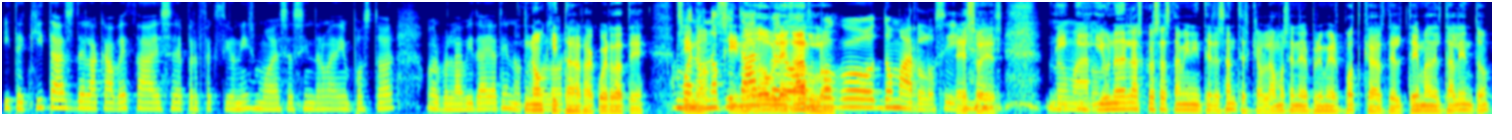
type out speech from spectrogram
y te quitas de la cabeza ese perfeccionismo, ese síndrome de impostor, bueno, pues la vida ya tiene otro No quitar, acuérdate. Bueno, no quitar, pero un poco domarlo, sí. Eso es. y, una de las cosas también interesantes que hablamos en el primer podcast del tema del talento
